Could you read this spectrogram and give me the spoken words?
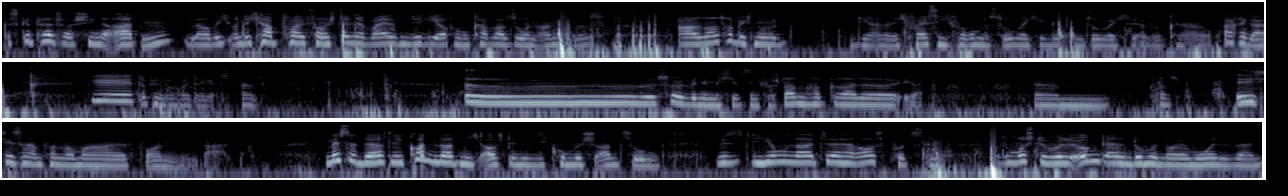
Es gibt halt verschiedene Arten, glaube ich. Und ich habe halt vom Stellenweisen seht ihr auch im Cover so ein anderes. Aber sonst habe ich nur die anderen. Ich weiß nicht, warum es so welche gibt und so welche. Also keine Ahnung. Ach egal. Geht auf jeden Fall weiter jetzt. Also. Äh, sorry, wenn ihr mich jetzt nicht verstanden habt gerade. Egal. Ähm, also. Ich lese einfach nochmal von da. Mr. Dursley konnte Leute nicht ausstehen, die sich komisch anzogen. Wie sich die jungen Leute herausputzten. Das musste wohl irgendeine dumme neue Mode sein.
